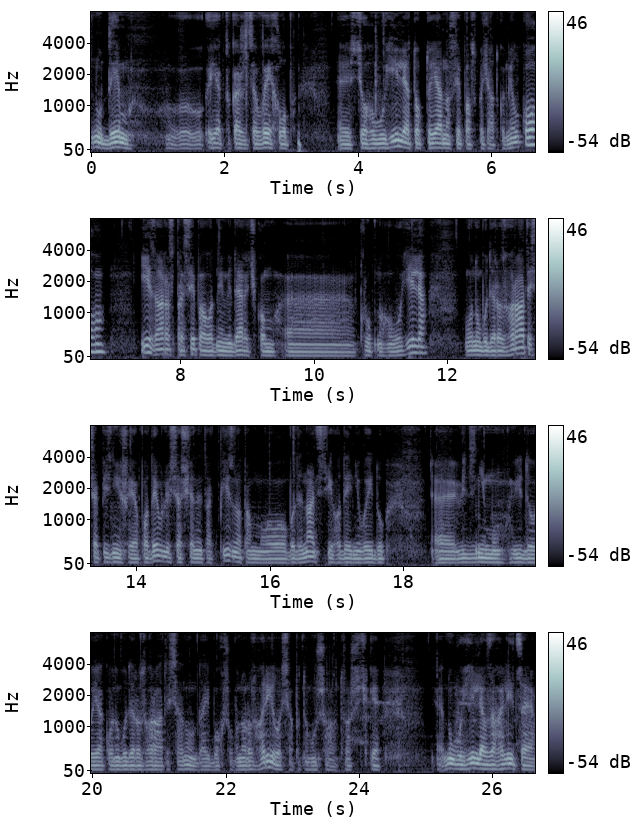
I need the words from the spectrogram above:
ну, дим, е, як то кажеться, вихлоп з цього вугілля. Тобто я насипав спочатку мілкого і зараз присипав одним відеречком крупного вугілля. Воно буде розгоратися. Пізніше я подивлюся, ще не так пізно, там об 11 годині вийду, відзніму відео, як воно буде розгоратися. Ну, дай Бог, щоб воно розгорілося, тому що трошечки е, ну, вугілля взагалі це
